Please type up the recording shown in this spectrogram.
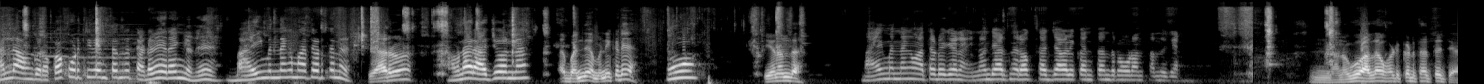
ಅಲ್ಲ ಅವಂಗ ರೊಕ್ಕ ಕೊಡ್ತೀವಿ ಅಂತಂದ್ರೆ ತಡನೇ ಇರಂಗಿಲ್ಲ ಬಾಯಿ ಮಂದಂಗ ಮಾತಾಡ್ತಾನೆ. ಯಾರು? ಅವನ ರಾಜು ಅಣ್ಣ. ಬಂದೆ ಮನಿ ಕಡೆ? ಹ್ಞೂ. ಏನಂದ? ಬಾಯಿ ಮಂದಂಗ ಮಾತಾಡೋಗ್ಯಾನ ಇನ್ನೊಂದ್ ಎರಡ್ ದಿನ ರೊಕ್ಕ ಸಜ್ಜ ಅಂತಂದ್ರೆ ಅಂತಂದ್ರ ನೋಡಂತಂದೋಗ್ಯಾನ ನನಗೂ ಅದ ಹೊಡ್ಕಡ್ತೈತೆ.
